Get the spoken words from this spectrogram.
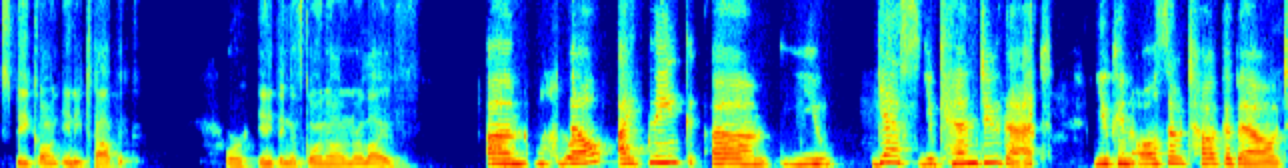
speak on any topic or anything that's going on in our life? Um, well, I think um, you, yes, you can do that. You can also talk about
